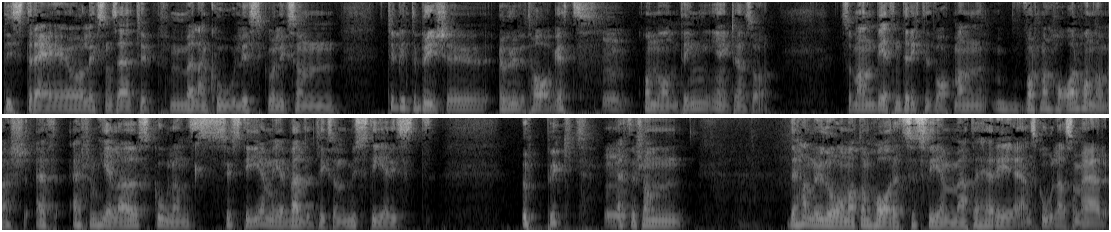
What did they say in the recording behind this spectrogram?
disträ och liksom så här typ melankolisk och liksom Typ inte bryr sig överhuvudtaget Mm. om någonting egentligen så. Så man vet inte riktigt vart man, vart man har honom ers- ef- eftersom hela skolans system är väldigt liksom mysteriskt uppbyggt. Mm. Eftersom det handlar ju då om att de har ett system med att det här är en skola som är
